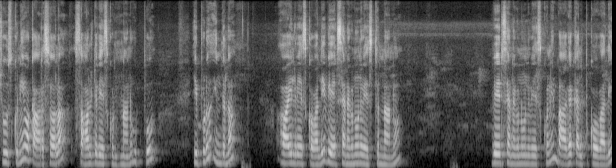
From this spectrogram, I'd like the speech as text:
చూసుకుని ఒక అరసోల సాల్ట్ వేసుకుంటున్నాను ఉప్పు. ఇప్పుడు ఇందులో ఆయిల్ వేసుకోవాలి. వేరుశనగ నూనె వేస్తున్నాను. వేరుశనగ నూనె వేసుకొని బాగా కలుపుకోవాలి.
